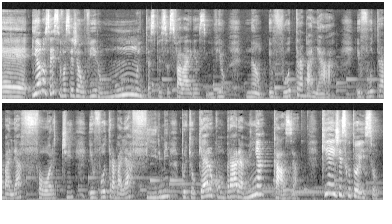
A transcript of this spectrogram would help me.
É, e eu não sei se vocês já ouviram muitas pessoas falarem assim, viu? Não, eu vou trabalhar, eu vou trabalhar forte, eu vou trabalhar firme, porque eu quero comprar a minha casa. Quem aí já escutou isso?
